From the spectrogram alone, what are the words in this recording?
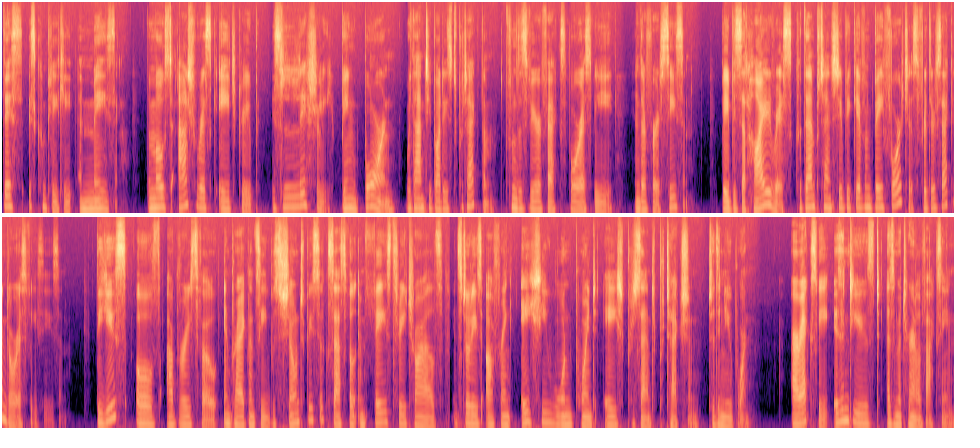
This is completely amazing. The most at risk age group is literally being born with antibodies to protect them from the severe effects of RSV in their first season. Babies at high risk could then potentially be given Beyfortus for their second RSV season. The use of Abrysvo in pregnancy was shown to be successful in phase 3 trials in studies offering 81.8% protection to the newborn. Arexvy isn't used as a maternal vaccine,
